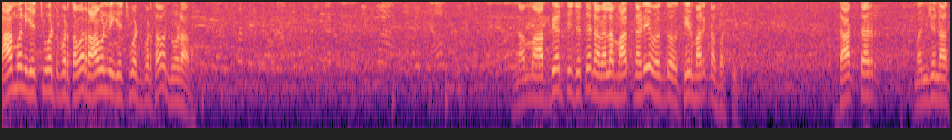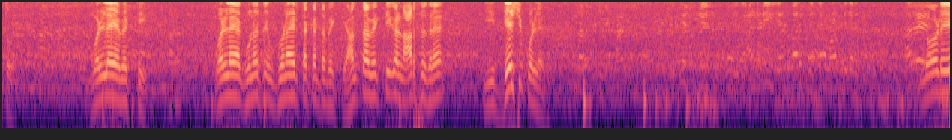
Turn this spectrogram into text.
ರಾಮನಿಗೆ ಹೆಚ್ಚು ಓಟ್ ಬರ್ತಾವ ರಾವಣನಿಗೆ ಹೆಚ್ಚು ಓಟ್ ಬರ್ತಾವ ನೋಡೋಣ. ನಮ್ಮ ಅಭ್ಯರ್ಥಿ ಜೊತೆ ನಾವೆಲ್ಲ ಮಾತನಾಡಿ ಒಂದು ತೀರ್ಮಾನಕ್ಕೆ ನಾವು ಬರ್ತೀವಿ. ಡಾಕ್ಟರ್ ಮಂಜುನಾಥ್ ಒಳ್ಳೆಯ ವ್ಯಕ್ತಿ ಒಳ್ಳೆಯ ಗುಣ ಗುಣ ಇರ್ತಕ್ಕಂಥ ವ್ಯಕ್ತಿ. ಅಂಥ ವ್ಯಕ್ತಿಗಳನ್ನ ಆರಿಸಿದ್ರೆ ಈ ದೇಶಕ್ಕೆ ಒಳ್ಳೆಯದು ನೋಡಿ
